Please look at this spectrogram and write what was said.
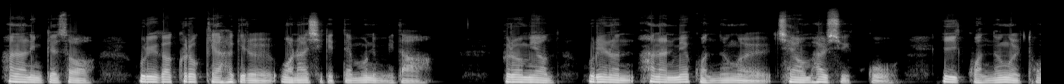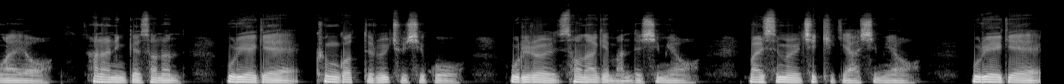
하나님께서 우리가 그렇게 하기를 원하시기 때문입니다. 그러면 우리는 하나님의 권능을 체험할 수 있고 이 권능을 통하여 하나님께서는 우리에게 큰 것들을 주시고 우리를 선하게 만드시며 말씀을 지키게 하시며 우리에게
